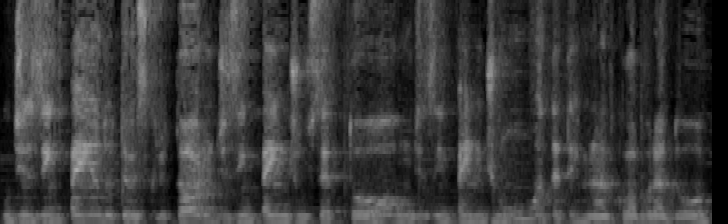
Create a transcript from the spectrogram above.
o desempenho do teu escritório, o desempenho de um setor, um desempenho de um determinado colaborador.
